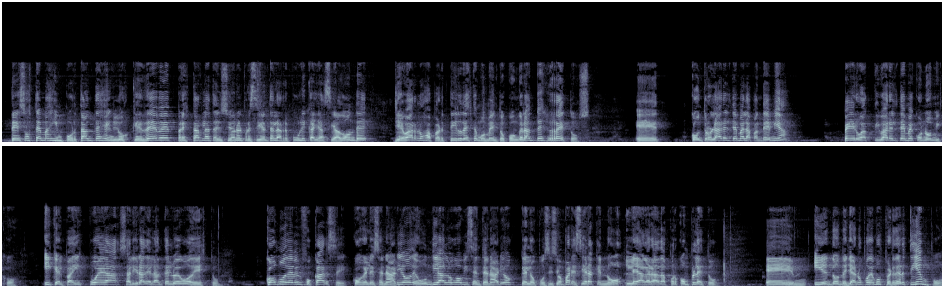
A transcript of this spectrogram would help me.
de esos temas importantes en los que debe prestarle atención el presidente de la República y hacia dónde llevarlos a partir de este momento con grandes retos. Eh, controlar el tema de la pandemia, pero activar el tema económico y que el país pueda salir adelante luego de esto. ¿Cómo debe enfocarse? Con el escenario de un diálogo bicentenario que la oposición pareciera que no le agrada por completo eh, y en donde ya no podemos perder tiempo.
